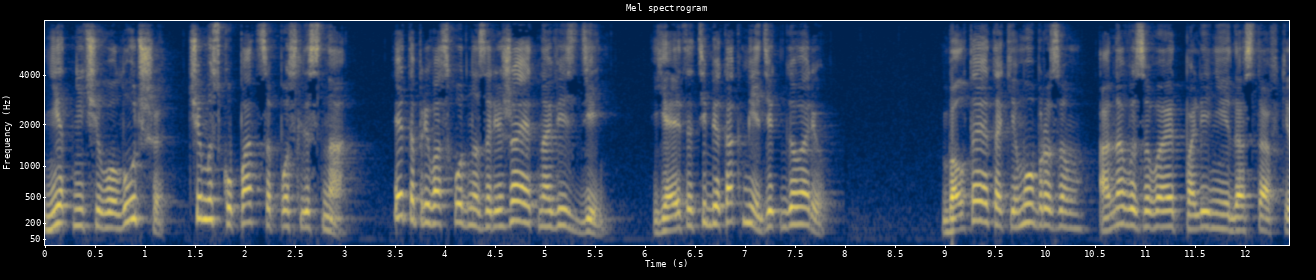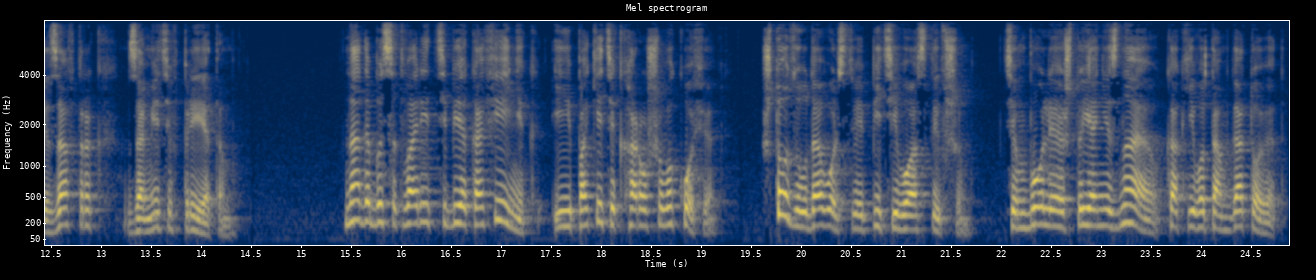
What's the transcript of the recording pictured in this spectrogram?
Нет ничего лучше, чем искупаться после сна. Это превосходно заряжает на весь день. Я это тебе как медик говорю». Болтая таким образом, она вызывает по линии доставки завтрак, заметив при этом. «Надо бы сотворить тебе кофейник и пакетик хорошего кофе. Что за удовольствие пить его остывшим? Тем более, что я не знаю, как его там готовят.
